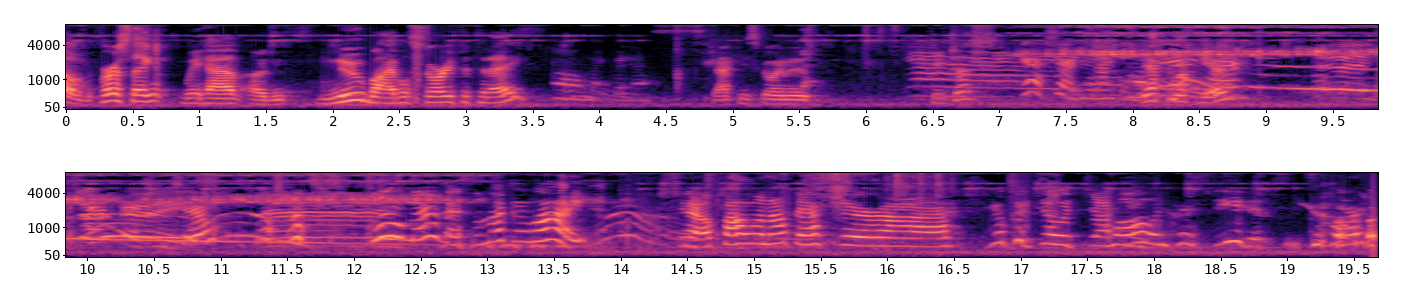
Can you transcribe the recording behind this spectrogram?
So the first thing we have a new Bible story for today. Oh my goodness. Jackie's going to teach us. Yeah, sure. Do you want to come Yeah, come up here. a little nervous, I'm not gonna lie. You know, following up after uh, You could do it, Jackie. Paul and Christine, it's it's hard to.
